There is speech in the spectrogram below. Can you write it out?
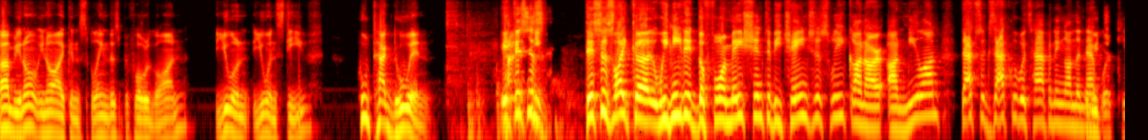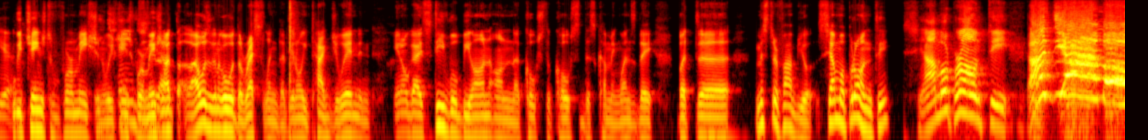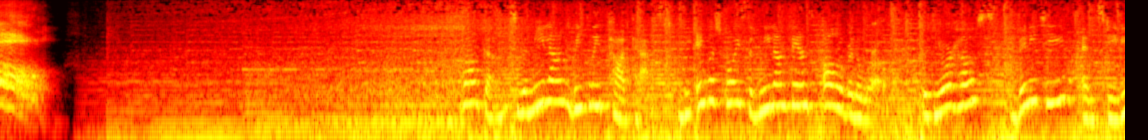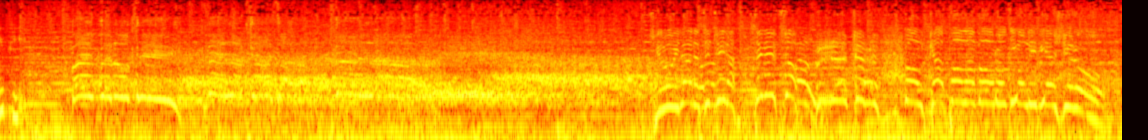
Fab, you know, you know, I can explain this before we go on. You and you and Steve, who tagged who in? It, this is this is like uh, we needed the formation to be changed this week on our on Milan. That's exactly what's happening on the network we, here. We changed formation. We, we changed, changed, formation. I, th- I, was gonna go with the wrestling that you know he tagged you in, and you know, guys, Steve will be on on uh, Coast to Coast this coming Wednesday. But uh, Mr. Fabio, siamo pronti? Siamo pronti. Andiamo! Welcome to the Milan Weekly Podcast, the English voice of Milan fans all over the world, with your hosts, Vinny T and Stevie P. Benvenuti nella casa Giroud in area, si gira, sinistro, oh. rete, gol capolavoro di Olivier Giroud.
